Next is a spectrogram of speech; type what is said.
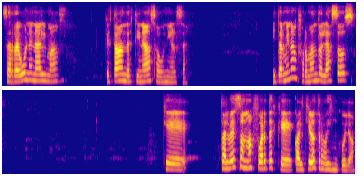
se reúnen almas que estaban destinadas a unirse y terminan formando lazos que tal vez son más fuertes que cualquier otro vínculo.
